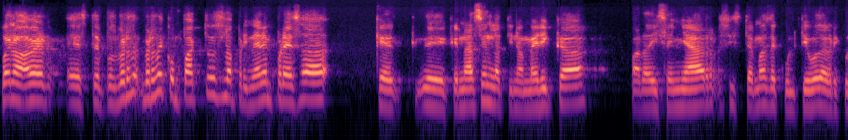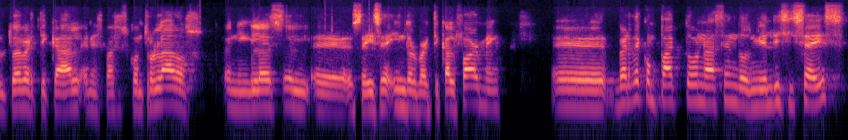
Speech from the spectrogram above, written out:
Bueno, a ver, este, pues Verde, Compacto es la primera empresa que, que nace en Latinoamérica para diseñar sistemas de cultivo de agricultura vertical en espacios controlados. En inglés eh, se dice Indoor Vertical Farming. Eh, Verde Compacto nace en 2016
